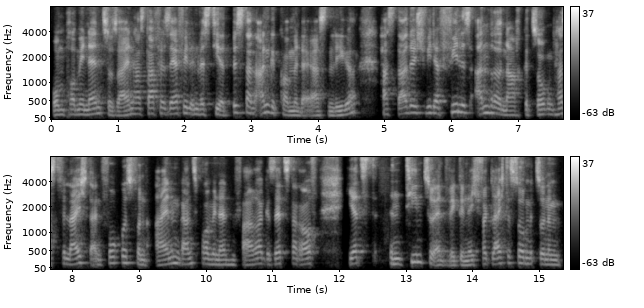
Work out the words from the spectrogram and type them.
um prominent zu sein, hast dafür sehr viel investiert, bist dann angekommen in der ersten Liga, hast dadurch wieder vieles andere nachgezogen und hast vielleicht deinen Fokus von einem ganz prominenten Fahrer gesetzt darauf, jetzt ein Team zu entwickeln. Ich vergleiche das so mit so einem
